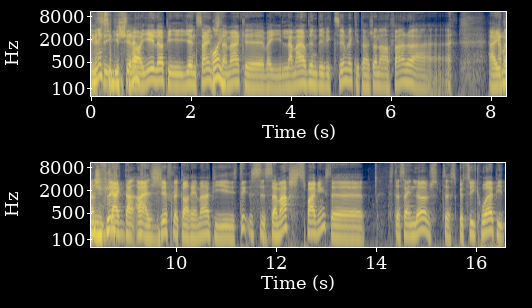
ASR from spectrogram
Ah, vrai il- que c'est il est déchirant. tiraillé, là, puis il y a une scène, Ouais. justement, que ben, il- la mère d'une des victimes, là, qui est un jeune enfant, là, elle, elle, lui Elle va donne le une gifler. claque dans... Ah, elle gifle carrément, puis ça marche super bien, cette, cette scène-là, ce que tu y crois, puis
